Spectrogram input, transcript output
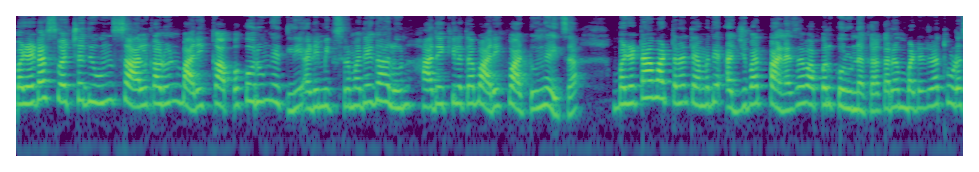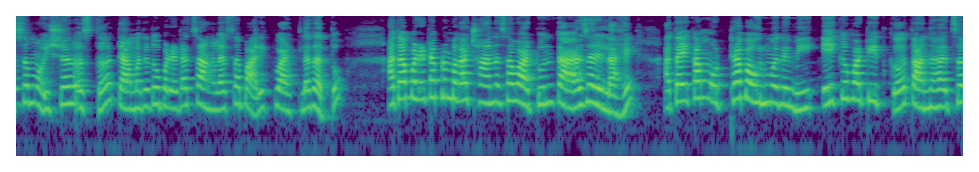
बटाटा स्वच्छ धुवून साल काढून बारीक कापं करून घेतली आणि मिक्सरमध्ये घालून हा देखील आता बारीक वाटून घ्यायचा. बटाटा वाटताना त्यामध्ये अजिबात पाण्याचा वापर करू नका कारण बटाट्याला थोडंसं मॉइश्चर असतं त्यामध्ये तो बटाटा चांगला असा बारीक वाटला जातो. आता बटाटा पण बघा छान असा वाटून तयार झालेला आहे. आता एका मोठ्या बाऊलमध्ये मी एक वाटी इतकं तांदळाचं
